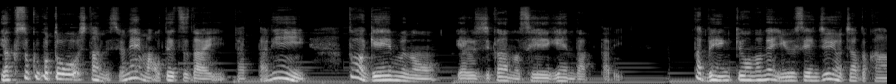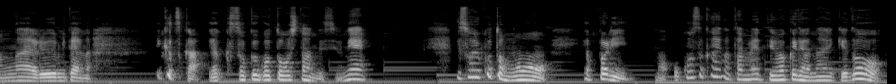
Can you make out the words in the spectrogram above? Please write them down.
約束事をしたんですよね。まあ、お手伝いだったり、あとはゲームのやる時間の制限だったり、あとは勉強のね、優先順位をちゃんと考えるみたいな、いくつか約束事をしたんですよね。でそういうことも、やっぱり、まあ、お小遣いのためっていうわけではないけど、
